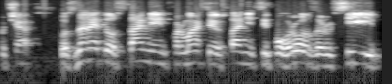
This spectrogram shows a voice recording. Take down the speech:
Хоча, ви знаєте, остання інформація, останні ці погрози Росії,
